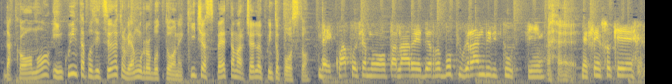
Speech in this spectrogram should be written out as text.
da Como. In quinta posizione troviamo un robottone. Chi ci aspetta Marcello al quinto posto? Beh, qua possiamo parlare del robot più grande di tutti, Eh, nel senso che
